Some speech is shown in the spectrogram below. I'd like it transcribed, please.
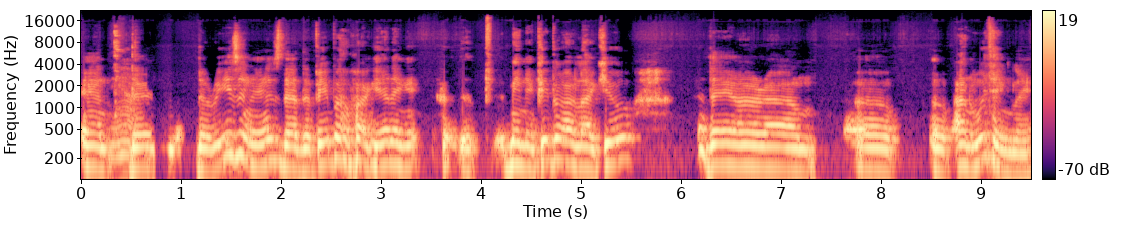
And yeah. the, the reason is that the people who are getting, meaning people are like you, they are um, uh, uh, unwittingly,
